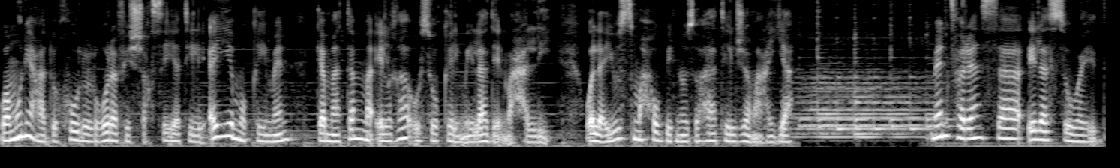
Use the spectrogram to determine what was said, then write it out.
ومنع دخول الغرف الشخصية لأي مقيم، كما تم إلغاء سوق الميلاد المحلي، ولا يسمح بالنزهات الجماعية. من فرنسا إلى السويد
